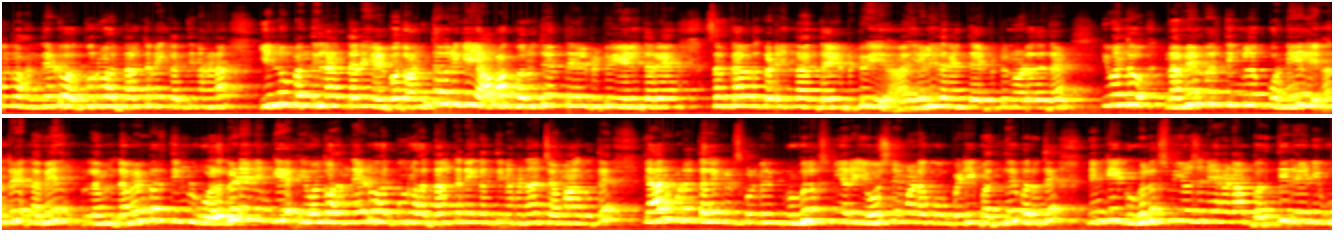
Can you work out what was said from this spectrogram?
ಒಂದು ಹನ್ನೆರಡು, ಹದಿಮೂರು, ಹದಿನಾಲ್ಕನೇ ಕಂತಿನ ಹಣ ಇನ್ನೂ ಬಂದಿಲ್ಲ ಅಂತಾನೆ ಹೇಳ್ಬೋದು. ಅಂಥವರಿಗೆ ಯಾವಾಗ ಬರುತ್ತೆ ಅಂತ ಹೇಳ್ಬಿಟ್ಟು ಹೇಳಿದ್ದಾರೆ. ಸರ್ಕಾರದ ಕಡೆಯಿಂದ ಅಂತ ಹೇಳ್ಬಿಟ್ಟು ಹೇಳಿದ್ದಾರೆ ಅಂತ ಹೇಳ್ಬಿಟ್ಟು ನೋಡೋದಾದ್ರೆ, ಈ ಒಂದು ನವೆಂಬರ್ ತಿಂಗಳ ಕೊನೆಯಲ್ಲಿ, ಅಂದರೆ ನವೆ ನವೆಂಬರ್ ತಿಂಗಳ ಒಳಗಡೆ ನಿಮಗೆ ಈ ಒಂದು ಹನ್ನೆರಡು, ಹದಿಮೂರು, ಹದಿನಾಲ್ಕನೇ ಕಂತಿನ ಹಣ ಜಮಾ ಆಗುತ್ತೆ. ಯಾರು ಕೂಡ ತಲೆ ಕೆಡಿಸ್ಕೊಳ್ಬೇಕು ಗೃಹಲಕ್ಷ್ಮಿಯರ ಯೋಜನೆ ಮಾಡಕ್ ಹೋಗಬೇಡಿ, ಬಂದೇ ಬರುತ್ತೆ. ನಿಮಗೆ ಗೃಹಲಕ್ಷ್ಮಿ ಯೋಜನೆ ಹಣ ಬರ್ತಿದೆ, ನೀವು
